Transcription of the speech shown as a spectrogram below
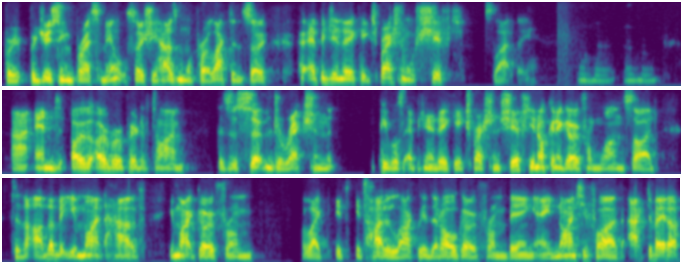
pr- producing breast milk, so she has more prolactin. So her epigenetic expression will shift slightly. Mm-hmm, mm-hmm. Uh, and over over a period of time, there's a certain direction that people's epigenetic expression shift. You're not going to go from one side to the other, but you might have you might go from like it's, it's highly likely that I'll go from being a 95 activator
